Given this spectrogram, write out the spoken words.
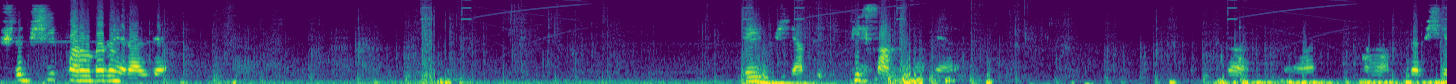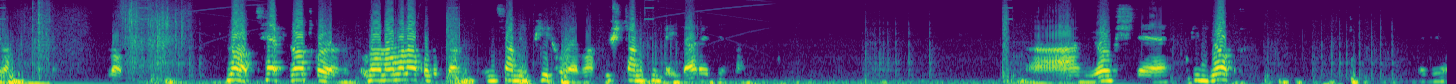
Şurada bir şey parıldadı herhalde. Değilmiş ya. Pil, pil sandım ben yani. Ha, ha, aha, burada bir şey var. Not. Not, hep not koyuyoruz. Ulan amına koyduk lan. İnsan bir pil koyar lan. Üç tane pille idare ediyor lan. Aa, yok işte. Pil yok. Dedi,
